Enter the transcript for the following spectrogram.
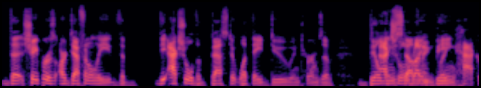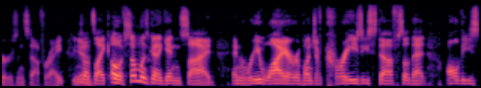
the shapers are definitely the the actual the best at what they do in terms of building Actual stuff running, and being hackers and stuff, right? Yeah. So it's like, oh, if someone's gonna get inside and rewire a bunch of crazy stuff so that all these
